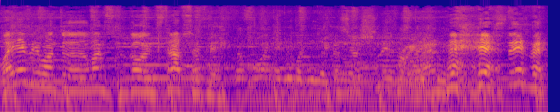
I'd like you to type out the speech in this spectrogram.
Why everyone to, wants to go in straps with me? Because you're slippery, man. yeah, slipper.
